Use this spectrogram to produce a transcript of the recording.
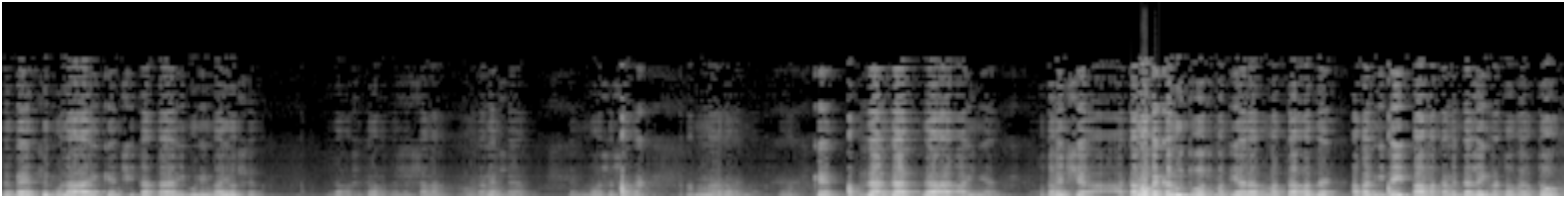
זה בעצם אולי, כן, שיטת העיגולים והיושר. זה ראשי תיבות ראש השנה, ראובן והושע. כן, ראש השנה. כן, זה, זה, זה העניין. זאת אומרת שאתה לא בקלות ראש מגיע למצב הזה, אבל מדי פעם אתה מדלג ואתה אומר, טוב,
